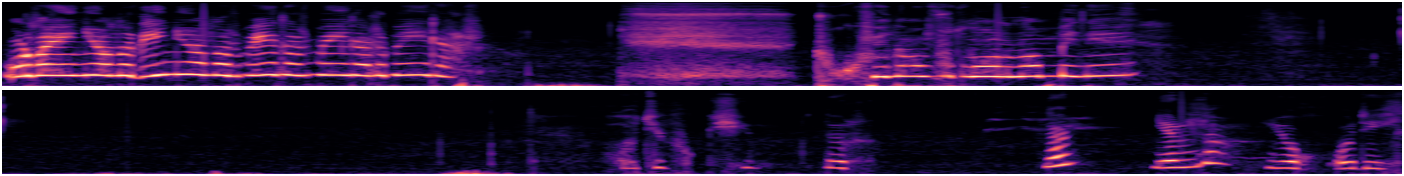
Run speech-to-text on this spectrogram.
Orada iniyorlar. iniyorlar. Beyler beyler beyler. Çok fena vurdular lan beni. Hadi bakayım. Dur. Lan yanımda? Yok o değil.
